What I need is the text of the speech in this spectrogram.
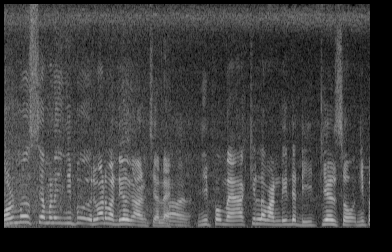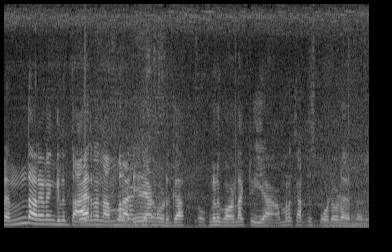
ഓൾമോസ്റ്റ് നമ്മൾ ഇനിയിപ്പോ ഒരുപാട് വണ്ടികൾ കാണിച്ചു അല്ലേ? ഇനിയിപ്പോ ബാക്കിയുള്ള വണ്ടിന്റെ ഡീറ്റെയിൽസോ ഇനിയിപ്പോ എന്തറിയണമെങ്കിലും താരന്റെ നമ്പർ അടിയിൽ ഞാൻ കൊടുക്കുക. നിങ്ങൾ കോൺടാക്ട് ചെയ്യുക. നമ്മളെ കറക്റ്റ് സ്പോട്ട് ഇവിടെ വരുന്നത്?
